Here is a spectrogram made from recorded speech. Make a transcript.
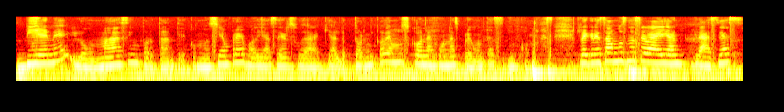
Viene lo más importante. Como siempre, voy a hacer sudar aquí al doctor Nicodemos con algunas preguntas incómodas. Regresamos, no se vayan. Gracias.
